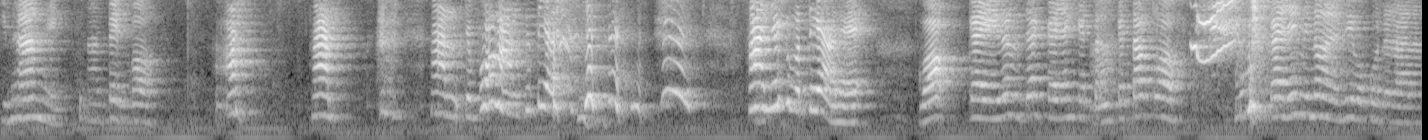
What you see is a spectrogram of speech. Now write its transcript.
กินห้านเห็นห้านเป็ดบ่อะห่านห่านจะพ่อห่านก็เตี้ยห่านนี่คือมาเตี้ยแท้บอกไก่นั่นจะไก่ยังไก่ตักไก่ตักบ่ไก่ยังมีน้อยพี่บอกคนดารานะ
